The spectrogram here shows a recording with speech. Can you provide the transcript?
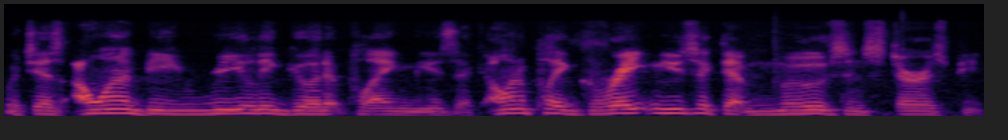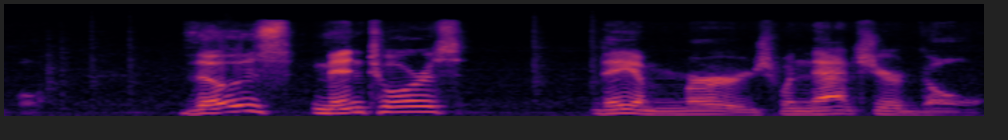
which is I want to be really good at playing music, I want to play great music that moves and stirs people. Those mentors, they emerge when that's your goal,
